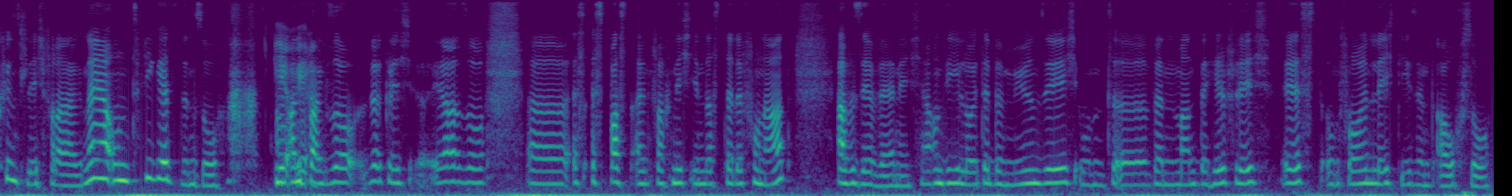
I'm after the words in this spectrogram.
künstlich fragen, naja, und wie geht's denn so? Am ja, Anfang ja. so wirklich, ja, so, äh, es, es passt einfach nicht in das Telefonat aber sehr wenig. Ja. Und die Leute bemühen sich und äh, wenn man behilflich ist und freundlich, die sind auch so.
